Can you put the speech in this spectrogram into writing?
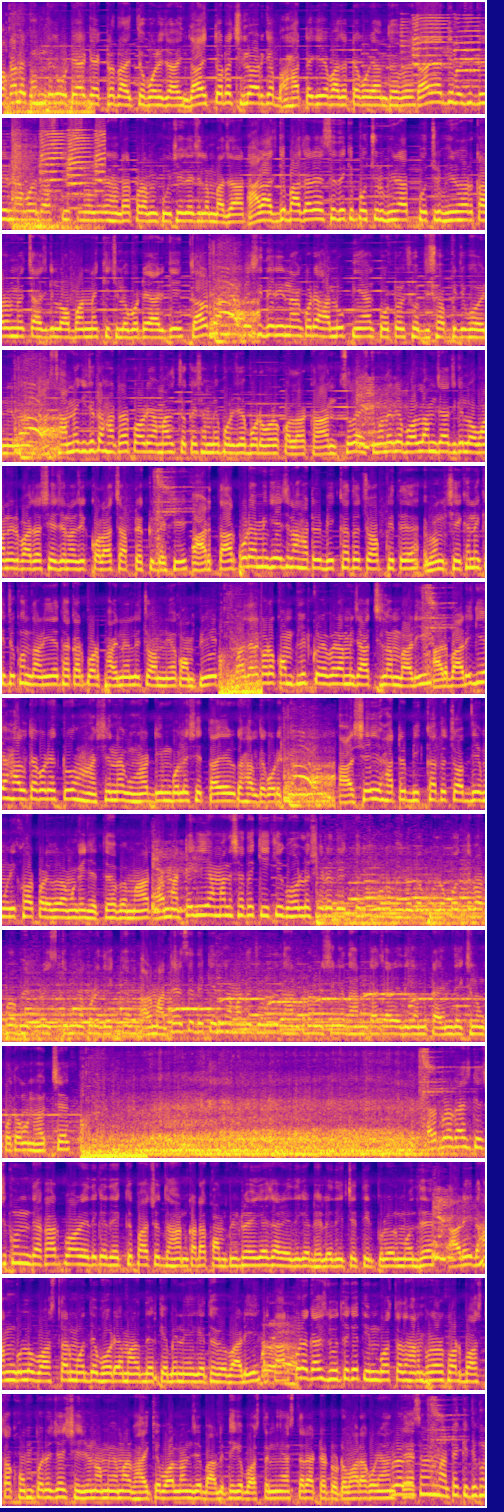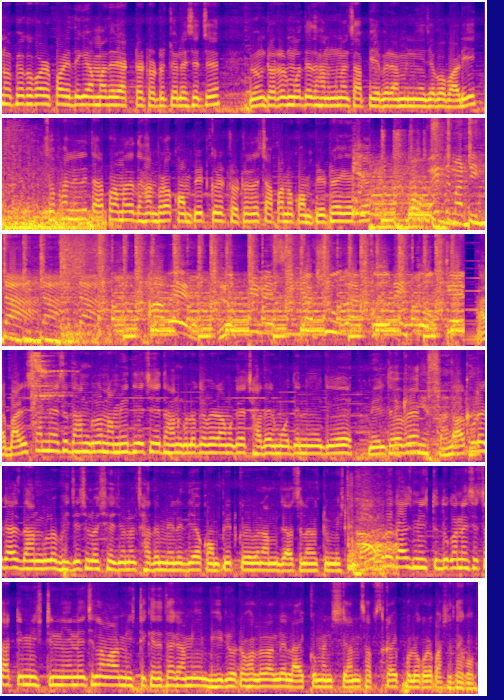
সকালে ঘুম থেকে উঠে আর কি একটা দায়িত্ব পড়ে যায় দায়িত্বটা ছিল আর কি হাটে গিয়ে বাজারটা করে আনতে হবে। তাই আর কি বেশি দেরি না করে দশ থেকে পনেরো মিনিট হাঁটার পর আমি পৌঁছে গেছিলাম বাজার। আর আজকে বাজারে এসে দেখি প্রচুর ভিড়, আর প্রচুর ভিড় হওয়ার কারণ হচ্ছে আজকে লবণ না কিছু বটে আর কি। তারপর আমি বেশি দেরি না করে আলু, পেঁয়াজ, পটল, সবজি সব কিছু ভরে নিলাম। আর সামনে কিছুটা হাঁটার পরে আমাদের চোখের সামনে পড়ে যায় বড় বড় কলার কান। তো তোমাদেরকে বললাম যে আজকে লবণের বাজার, সেই জন্য আজকে কলার চাপটা একটু দেখি আর তারপরে আমি গিয়েছিলাম হাটের বিখ্যাত চপ খেতে, এবং সেখানে কিছুক্ষণ দাঁড়িয়ে থাকার পর ফাইনালি চপ নিয়ে কমপ্লিট বাজার করা কমপ্লিট করে এবার আমি যাচ্ছিলাম বাড়ি। আর বাড়ি গিয়ে হালকা করে একটু হাসে না, গুহার ডিম বলে সে তাই হালকা করে খেয়ে নিলাম। আর সেই হাটের বিখ্যাত চপ দিয়ে মুড়ি খাওয়ার পরে এবার আমাকে যেতে হবে মাঠ। আর মাঠে গিয়ে আমাদের সাথে কি কি ঘটলো সেটা দেখতে হবে। পুরো ভিডিওটা ফলো করতে পারব ভিডিও স্কিপ না করে দেখতে হবে। আর মাঠে এসে দেখে এদিকে আমাদের জমিতে ধান কাটা মেশিনে ধান কাজ আর এদিকে আমি টাইম দেখছিলাম কতক্ষণ হচ্ছে। তারপরে গাছ কিছুক্ষণ দেখার পর এদিকে দেখতে পাচ্ছ ধান কাটা কমপ্লিট হয়ে গেছে আর এদিকে ঢেলে দিচ্ছে তিরপুলের মধ্যে আর এই ধানগুলো বস্তার মধ্যে ভরে আমাদেরকে এবার নিয়ে যেতে হবে বাড়ি তারপরে গাছ দু থেকে তিন বস্তা ধান ভরার পর বস্তা কম পড়ে যায় সেই জন্য আমি আমার ভাইকে বললাম যে বাড়ি থেকে বস্তা নিয়ে আসতে আর একটা টোটো ভাড়া করে আনতে আমি মাঠে কিছুক্ষণ অপেক্ষা করার পর এদিকে আমাদের একটা টোটো চলে এসেছে এবং টোটোর মধ্যে ধানগুলো চাপিয়ে এবার আমি নিয়ে যাব বাড়ি সো ফাইনালি তারপর আমাদের ধান ভরা কমপ্লিট করে টোটোতে চাপানো কমপ্লিট হয়ে গেছে A ver, los pibes si me ayudan con esto. ¿Qué? আর বাড়ির সামনে এসে ধানগুলো নামিয়ে দিয়েছে। এই ধানগুলোকে এবার আমাকে ছাদের মধ্যে নিয়ে গিয়ে মেলতে হবে। তারপরে গাছ ধানগুলো ভিজেছিল সেই জন্য ছাদে মেলে দিয়ে কমপ্লিট করে আমি যাচ্ছিলাম একটু মিষ্টি। তারপরে গাছ মিষ্টি দোকানে এসে চারটি মিষ্টি নিয়ে নিয়েছিলাম আর মিষ্টি খেতে থাকে আমি ভিডিওটা ভালো লাগলে like comment share subscribe follow করে পাশে থাকো।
